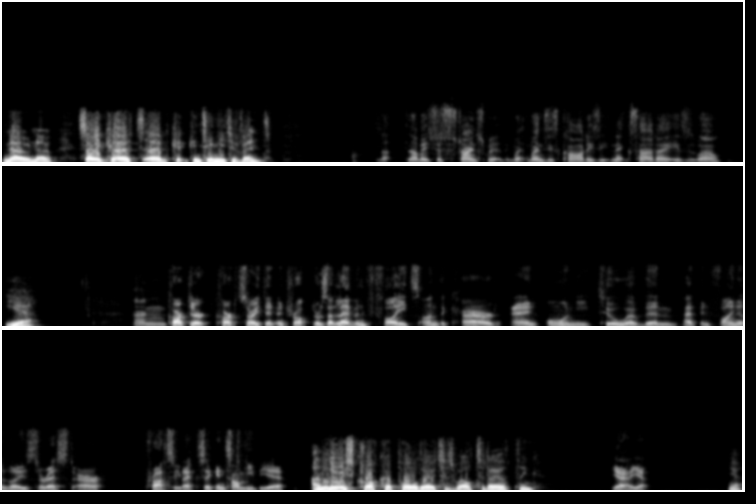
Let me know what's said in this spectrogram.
no, no. Sorry, Kurt. Um, c- continue to vent. No, no, but it's just strange to me. When's his card? Is it next Saturday? It is as well. Yeah. And Kurt, there, Kurt, sorry to interrupt. There's 11 fights on the card, and only two of them have been finalised. The rest are prospects against Tom- TBA. And Lewis Crocker pulled out as well today, I think. Yeah, yeah. Yeah.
